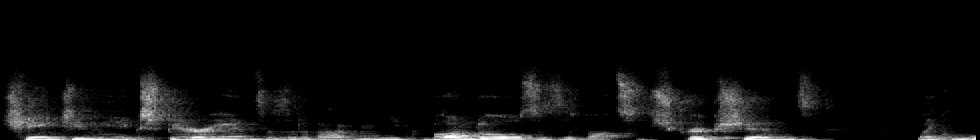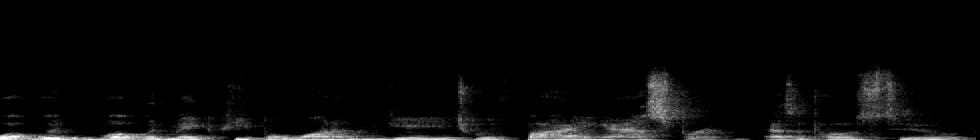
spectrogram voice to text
changing the experience? Is it about unique bundles? Is it about subscriptions? Like what would what would make people want to engage with buying aspirin as opposed to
